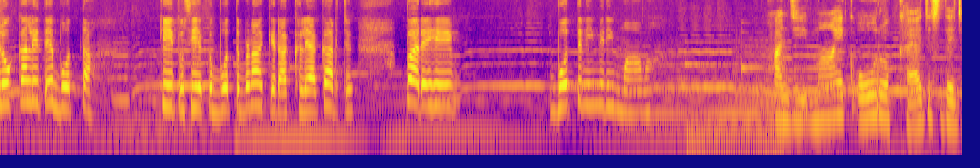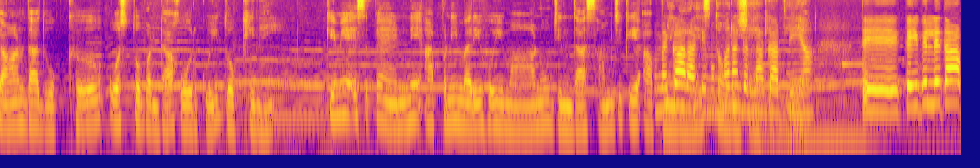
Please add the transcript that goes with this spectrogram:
ਲੋਕਾਂ ਲਈ ਤੇ ਬੁੱਤ ਆ। ਕਿ ਤੁਸੀਂ ਇੱਕ ਬੁੱਤ ਬਣਾ ਕੇ ਰੱਖ ਲਿਆ ਘਰ 'ਚ? ਪਰ ਇਹ ਬੁੱਤ ਨਹੀਂ ਮੇਰੀ ਮਾਂ ਵਾ। ਹਾਂਜੀ ਮਾਂ ਇੱਕ ਉਹ ਰੁੱਖ ਹੈ ਜਿਸ ਦੇ ਜਾਣ ਦਾ ਦੁੱਖ ਉਸ ਤੋਂ ਵੱਡਾ ਹੋਰ ਕੋਈ ਦੁੱਖ ਹੀ ਨਹੀਂ। ਕਿਵੇਂ ਇਸ ਭੈਣ ਨੇ ਆਪਣੀ ਮਰੀ ਹੋਈ ਮਾਂ ਨੂੰ ਜਿੰਦਾ ਸਮਝ ਕੇ ਆਪਣੇ ਘਰ ਆ ਨਾਲ ਕੇ ਇਸ ਮੰਮਾ ਨਾਲ ਸਟੋਰੀ ਗੱਲਾਂ ਕਰਦੀ ਆ। ਤੇ ਕਈ ਵੇਲੇ ਤਾਂ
